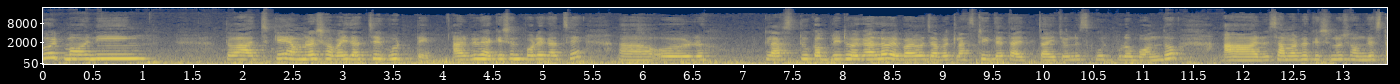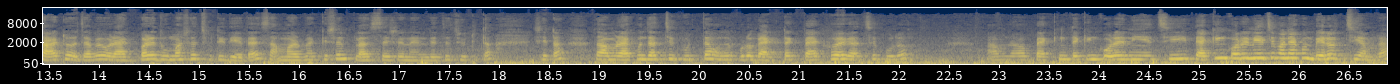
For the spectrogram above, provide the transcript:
গুড মর্নিং তো আজকে আমরা সবাই যাচ্ছি ঘুরতে। আরবি ভ্যাকেশন পড়ে গেছে। ওর ক্লাস টু কমপ্লিট হয়ে গেল এবারও যাবে ক্লাস থ্রিতে তাই তাই জন্য স্কুল পুরো বন্ধ। আর সামার ভ্যাকেশনের সঙ্গে স্টার্ট হয়ে যাবে। ওর একবারে দু মাসের ছুটি দিয়ে দেয় সামার ভ্যাকেশন প্লাস সেশন এন্ডের যে ছুটিটা, সেটা। তো আমরা এখন যাচ্ছি ঘুরতে। আমাদের পুরো ব্যাগ ট্যাগ প্যাক হয়ে গেছে পুরো। আমরা প্যাকিং ট্যাকিং করে নিয়েছি। প্যাকিং করে নিয়েছি মানে এখন বেরোচ্ছি আমরা।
